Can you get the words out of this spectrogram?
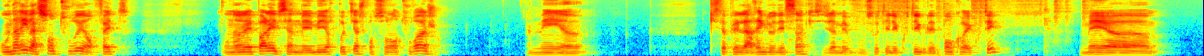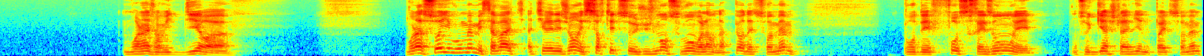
on arrive à s'entourer en fait. On en avait parlé, c'est un de mes meilleurs podcasts, je pense, sur l'entourage, mais qui s'appelait La règle des 5, si jamais vous souhaitez l'écouter, vous ne l'avez pas encore écouté. Mais euh, voilà, j'ai envie de dire, voilà, soyez vous-même et ça va attirer des gens et sortez de ce jugement. Souvent, voilà, on a peur d'être soi-même pour des fausses raisons et on se gâche la vie à ne pas être soi-même.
